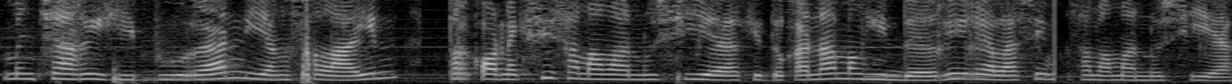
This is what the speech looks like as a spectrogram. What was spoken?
mencari hiburan yang selain terkoneksi sama manusia gitu karena menghindari relasi sama manusia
